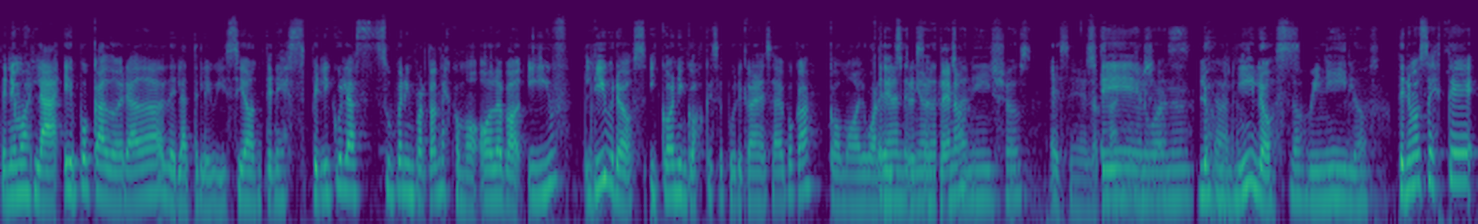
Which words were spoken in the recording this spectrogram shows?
Tenemos la época dorada de la televisión. Tenés películas súper importantes como All About Eve, libros icónicos que se publicaron en esa época, como El Guardián El entre el Señor de los Centeno. Anillos. El Señor de los Sí, el Anillos. Los claro. vinilos. Los vinilos. Tenemos este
